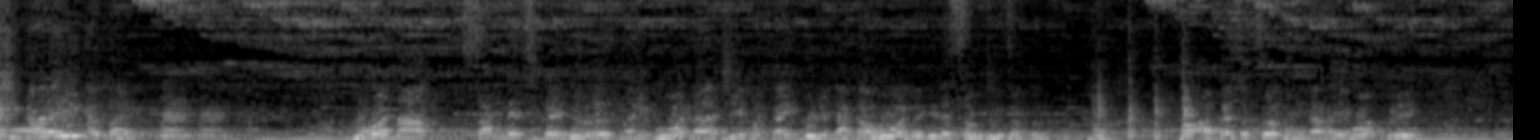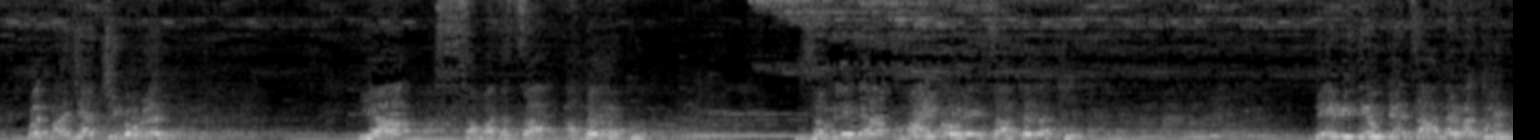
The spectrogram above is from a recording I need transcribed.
शिकार ही करता है भुवांना सांगण्याची काही गरज नाही. भुवांना जे पण काही कोणी टाका भुवा लगेचच समजून जात. अभ्यासाचं भांडार आहे भुवांकडे पण माझी आजची गवळण या समाजाचा आदर राखून जमलेल्या माय गवळ्यांचा आदर राखून देवी देवतेचा आदर राखून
